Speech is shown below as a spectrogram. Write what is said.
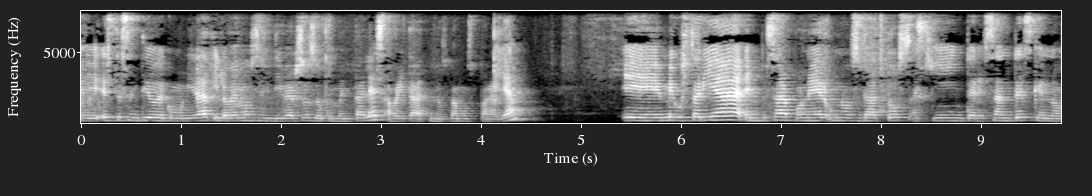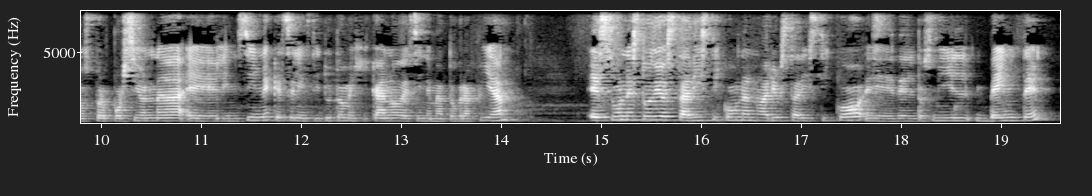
Eh, este sentido de comunidad y lo vemos en diversos documentales. Ahorita nos vamos para allá. Eh, me gustaría empezar a poner unos datos aquí interesantes que nos proporciona el IMCINE, que es el Instituto Mexicano de Cinematografía. Es un estudio estadístico, un anuario estadístico eh, del 2020,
